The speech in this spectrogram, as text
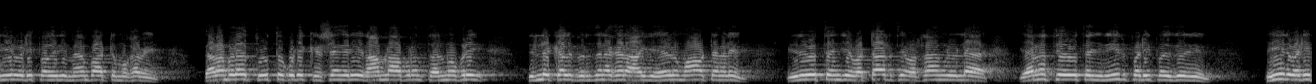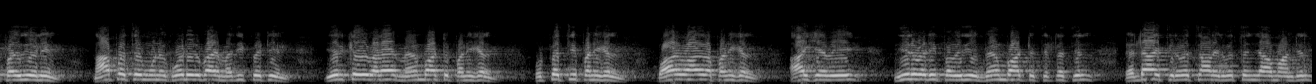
நீர்வெடி பகுதி மேம்பாட்டு முகமை பெரம்பலூர் தூத்துக்குடி கிருஷ்ணகிரி ராமநாதபுரம் தருமபுரி திண்டுக்கல் விருதுநகர் ஆகிய ஏழு மாவட்டங்களில் இருபத்தஞ்சு வட்டாரத்தில் வட்டாரங்களில் உள்ள இருநூத்தி எழுபத்தஞ்சு நீர்ப்படி பகுதிகளில் நீர்வழி பகுதிகளில் நாற்பத்தி மூணு கோடி ரூபாய் மதிப்பீட்டில் இயற்கை வள மேம்பாட்டு பணிகள் உற்பத்தி பணிகள் வாழ்வாதார பணிகள் ஆகியவை நீர்வழி பகுதி மேம்பாட்டு திட்டத்தில் ரெண்டாயிரத்தி இருபத்தி நாலு இருபத்தஞ்சாம் ஆண்டில்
